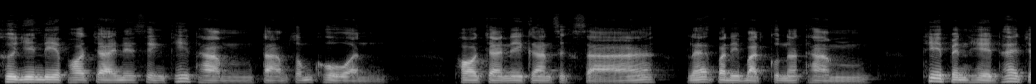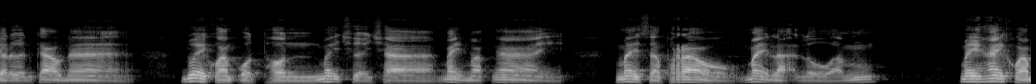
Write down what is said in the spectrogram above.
คือยินดีพอใจในสิ่งที่ทำตามสมควร พอใจในการศึกษาและปฏิบัติคุณธรรม ที่เป็นเหตุให้เจริญก้าวหน้า ด้วยความอดทนไม่เฉื่อยชา ไม่มักง่าย ไม่สะเพร่า ไม่ละหลวม ไม่ให้ความ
